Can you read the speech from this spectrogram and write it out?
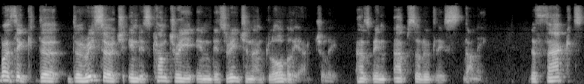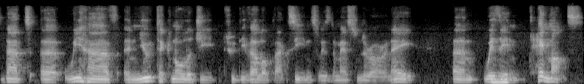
Well, I think the, the research in this country, in this region, and globally actually has been absolutely stunning. The fact that uh, we have a new technology to develop vaccines with the messenger RNA um, within mm-hmm. 10 months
